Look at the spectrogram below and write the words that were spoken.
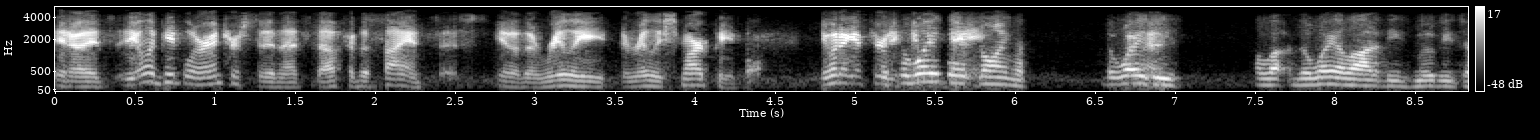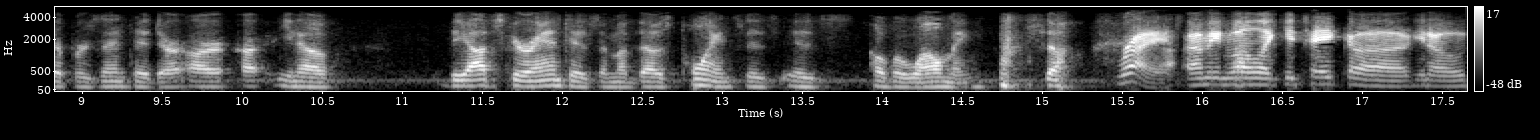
you know, it's the only people who are interested in that stuff are the scientists. You know, the really the really smart people. You want to get through the way they're beings. going, the way these, the way a lot of these movies are presented are, are, are you know, the obscurantism of those points is is overwhelming. so Right. I mean, well, like you take, uh, you know,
